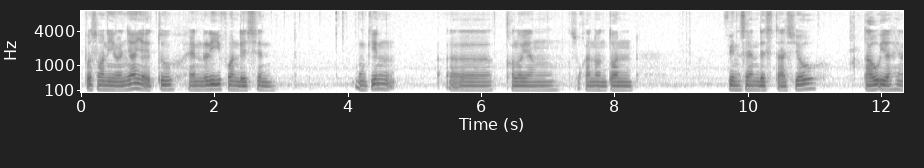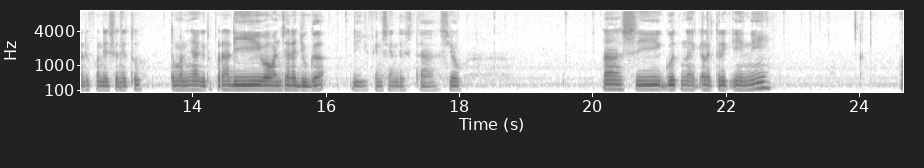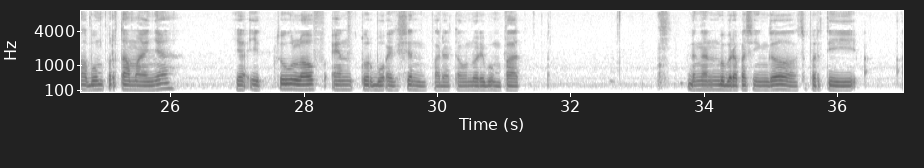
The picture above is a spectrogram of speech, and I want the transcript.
personilnya yaitu Henry Foundation. Mungkin uh, kalau yang suka nonton Vincent Destasio tahu ya Henry Foundation itu temennya gitu. Pernah diwawancara juga di Vincent Destasio Nah, si Good Night Electric ini album pertamanya yaitu Love and Turbo Action pada tahun 2004 dengan beberapa single seperti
